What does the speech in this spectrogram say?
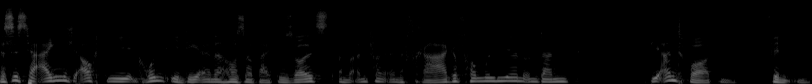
Das ist ja eigentlich auch die Grundidee einer Hausarbeit. Du sollst am Anfang eine Frage formulieren und dann die Antworten finden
